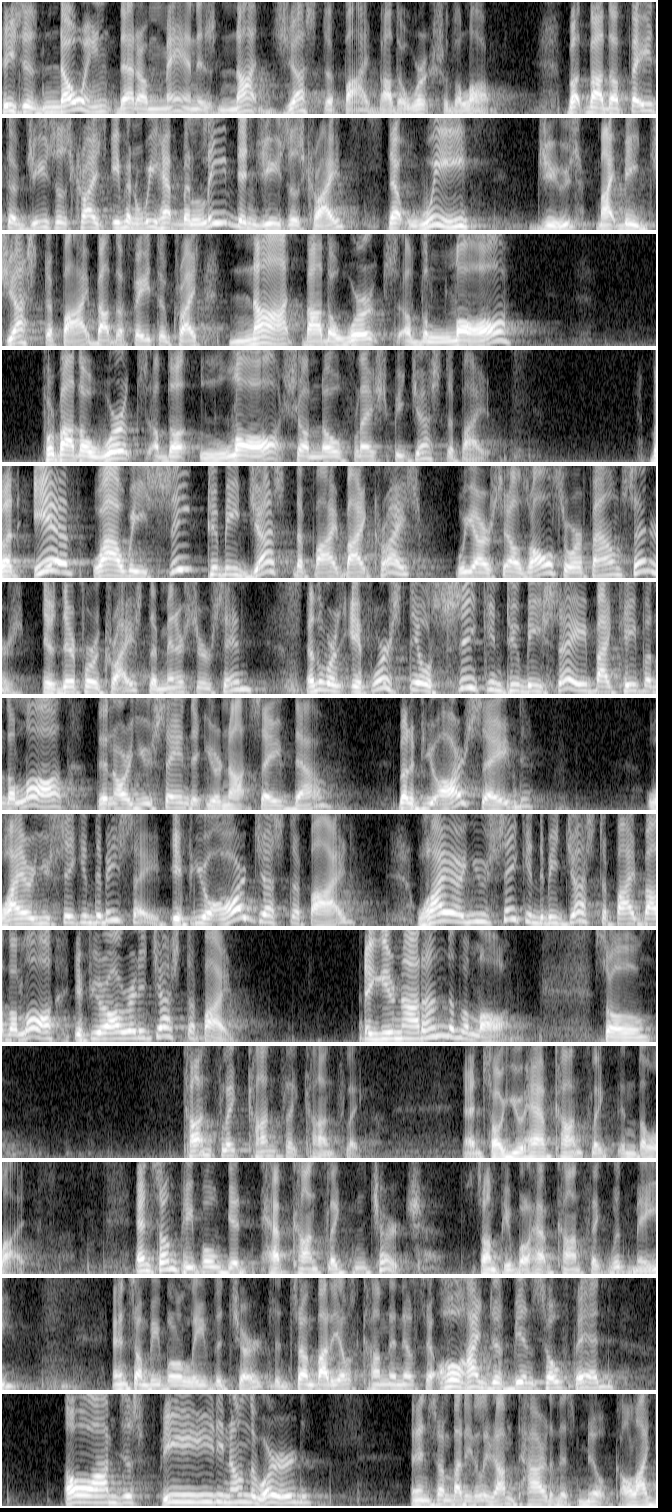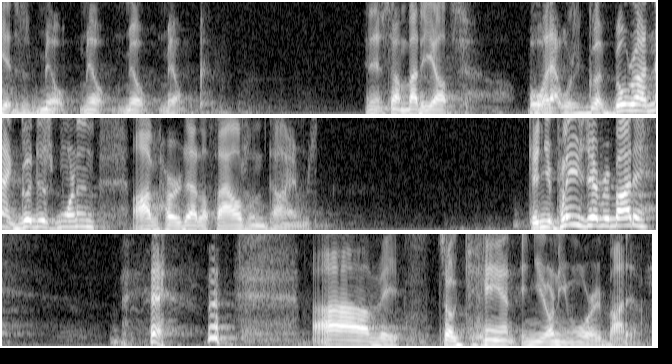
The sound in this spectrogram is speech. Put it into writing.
He says, knowing that a man is not justified by the works of the law, but by the faith of Jesus Christ, even we have believed in Jesus Christ, that we, Jews, might be justified by the faith of Christ, not by the works of the law. For by the works of the law shall no flesh be justified. But if, while we seek to be justified by Christ, we ourselves also are found sinners. Is therefore Christ the minister of sin? In other words, if we're still seeking to be saved by keeping the law, then are you saying that you're not saved now? But if you are saved, why are you seeking to be saved? If you are justified, why are you seeking to be justified by the law if you're already justified? You're not under the law. So, conflict, conflict, conflict. And so you have conflict in the life. And some people get, have conflict in church. Some people have conflict with me, and some people leave the church, and somebody else come and they'll say, Oh, I'm just being so fed. Oh, I'm just feeding on the word. And somebody leaves, I'm tired of this milk. All I get is milk, milk, milk, milk. And then somebody else, Boy, that was good. Bill, wasn't that good this morning? I've heard that a thousand times. Can you please everybody? ah. So can't, and you don't even worry about it.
